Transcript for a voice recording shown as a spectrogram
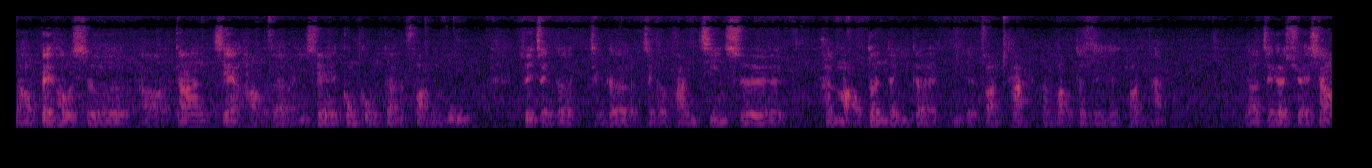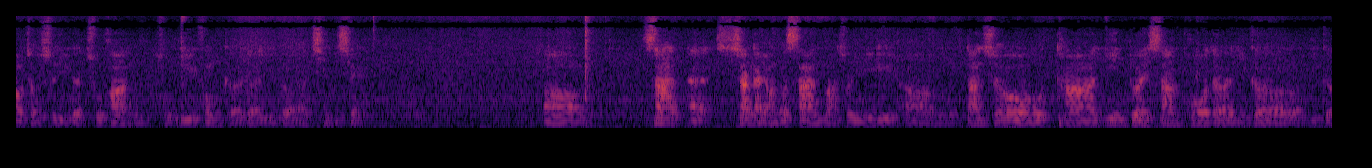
然后背后是呃刚建好的一些公共的房屋，所以整个整个整个环境是很矛盾的一个一个状态，很矛盾的一个状态。然后这个学校就是一个粗犷主义风格的一个倾现。呃。山呃，香港有很多山嘛，所以呃，当时候他应对山坡的一个一个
